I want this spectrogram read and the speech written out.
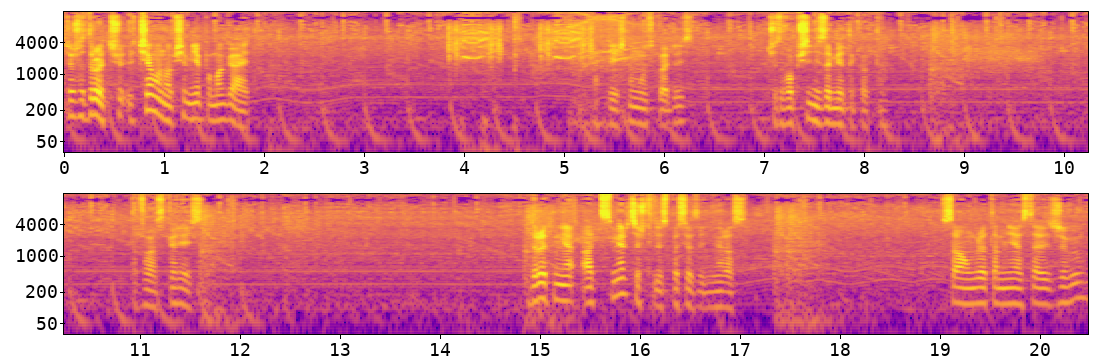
Что же дроид, чем он вообще мне помогает? Отлично, мы ускорились. Что-то вообще незаметно как-то. Давай, ускоряйся. Дроид меня от смерти, что ли, спасет один раз? Сам умрет, а мне оставить живым?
